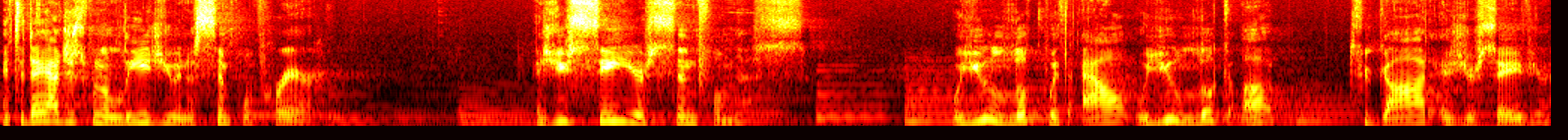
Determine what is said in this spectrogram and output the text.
And today I just want to lead you in a simple prayer. As you see your sinfulness, will you look without? Will you look up to God as your Savior?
